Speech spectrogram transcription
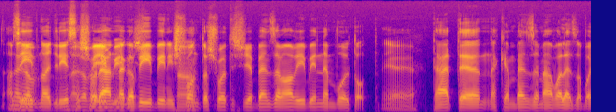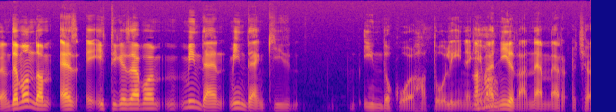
az meg év a, nagy része meg során, meg a VB-n is ha. fontos volt, és ugye Benzema a VB-n nem volt ott. Yeah, yeah. Tehát nekem Benzemával ez a bajom. De mondom, ez itt igazából minden, mindenki indokolható lényegében. Aha. Nyilván nem, mert hogyha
